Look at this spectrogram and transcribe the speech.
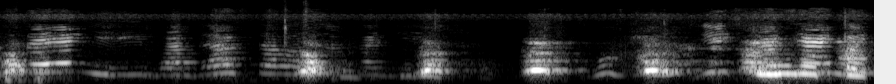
состояние, и вода стала заходить. В общем, здесь ну, хозяин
